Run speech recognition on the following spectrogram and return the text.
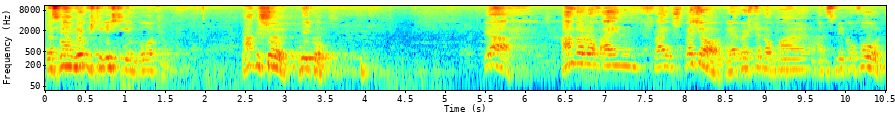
Das waren wirklich die richtigen Worte. Dankeschön, Nico. Ja, haben wir noch einen freien Sprecher? Wer möchte noch mal ans Mikrofon?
